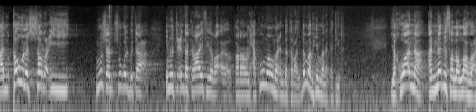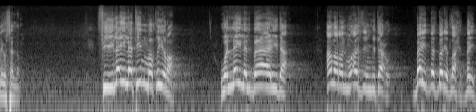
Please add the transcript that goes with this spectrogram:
القول الشرعي مش الشغل بتاع إنه أنت عندك رأي في قرار الحكومة وما عندك رأي. ده ما بهمنا كثير. يا إخواننا النبي صلى الله عليه وسلم في ليلة مطيرة والليلة الباردة أمر المؤذن بتاعه. برد بس برد لاحظ برد.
